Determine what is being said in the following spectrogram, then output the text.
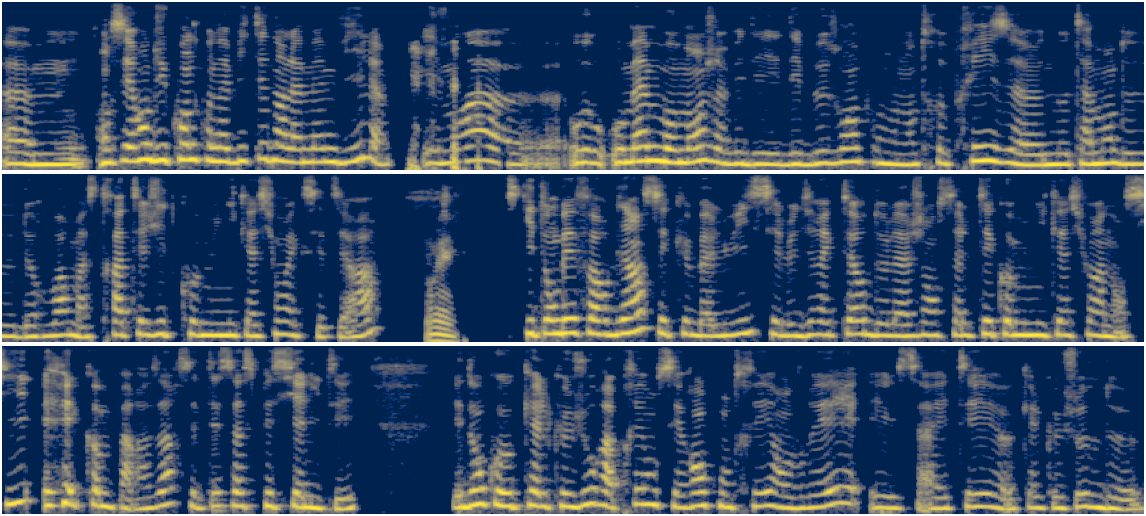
Euh, on s'est rendu compte qu'on habitait dans la même ville et moi, euh, au, même moment, j'avais des, besoins pour mon entreprise, euh, notamment de, revoir ma stratégie de communication, etc. Ce qui tombait fort bien, c'est que bah, lui, c'est le directeur de l'agence LT Communication à Nancy et comme par hasard, c'était sa spécialité. Et donc, quelques jours après, on s'est rencontrés en vrai et ça a été quelque chose de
